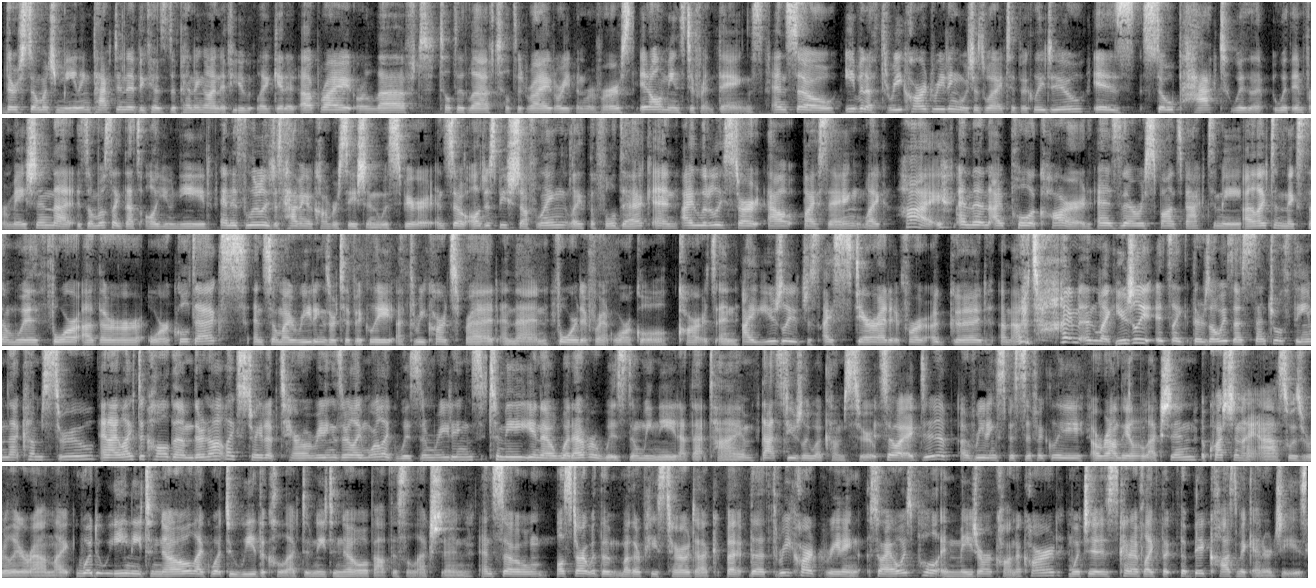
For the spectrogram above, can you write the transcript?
there's so much meaning packed in it because depending on if you like get it upright or left, tilted left, tilted right, or even reversed, it all means different things. And so even a three card reading, which is what I typically do, is so packed with with information that it's almost like that's all you need. And it's literally just having a conversation with spirit. And so I'll just be shuffling like the full deck and I literally start out by saying like hi and then I pull a card as their response back to me. I like to mix them with four other oracle decks. And so my readings are typically a three card spread and then four different oracle cards. And I usually just I stare at it for a good amount of time and like usually it's like there's always a central theme that comes through and I like to call them they're not like straight up tarot readings. They're like more like wisdom readings to me, you know, whatever wisdom we need at that time. That's usually what comes through. So I did a, a reading specifically around the election. The question I asked was really around like, what do we need to know? Like, what do we, the collective, need to know about this election? And so I'll start with the Mother Peace Tarot deck, but the three card reading. So I always pull a major arcana card, which is kind of like the, the big cosmic energies.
